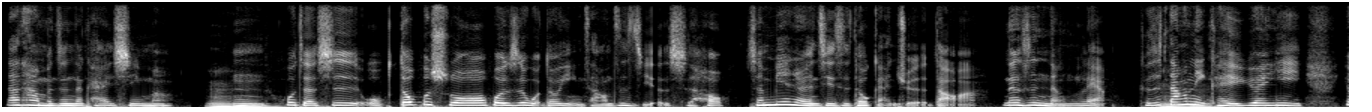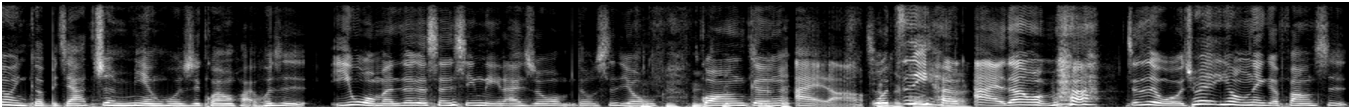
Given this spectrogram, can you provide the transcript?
那他们真的开心吗？嗯，嗯，或者是我都不说，或者是我都隐藏自己的时候，身边的人其实都感觉得到啊，那是能量。可是当你可以愿意用一个比较正面，或者是关怀，或是以我们这个身心灵来说，我们都是用 光跟爱啦。我自己很爱，但我怕就是我就会用那个方式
